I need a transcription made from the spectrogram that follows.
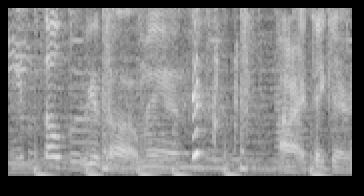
We get some soul food. We get, oh man. All right, take care.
